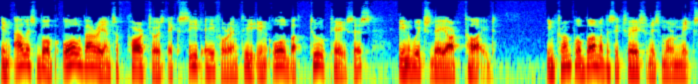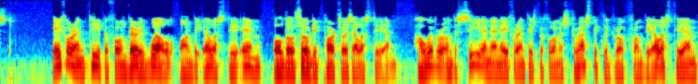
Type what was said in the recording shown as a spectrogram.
In Alice Bob, all variants of ParChoice exceed A4NT in all but two cases in which they are tied. In Trump Obama, the situation is more mixed. A4NT performed very well on the LSTM, although so did ParChoice LSTM. However, on the CNN, A4NT's performance drastically dropped from the LSTM,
